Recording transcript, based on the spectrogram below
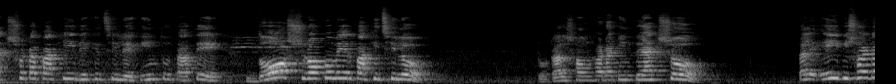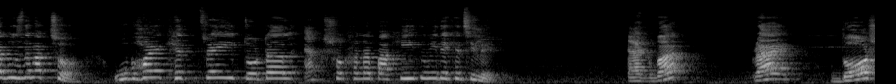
একশোটা পাখি দেখেছিলে, কিন্তু তাতে দশ রকমের পাখি ছিল। টোটাল সংখ্যাটা কিন্তু একশো। তাহলে এই বিষয়টা বুঝতে পারছ? উভয় ক্ষেত্রেই টোটাল একশো খানা পাখি তুমি দেখেছিলে। একবার প্রায় দশ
